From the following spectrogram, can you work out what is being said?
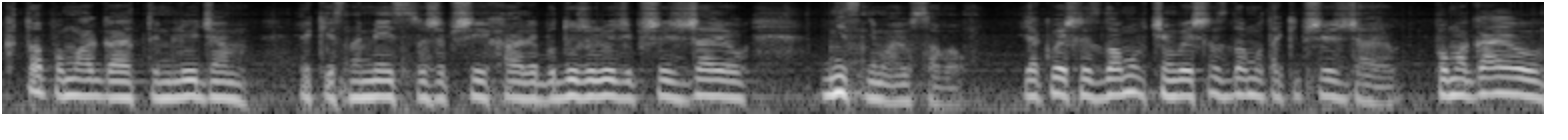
Kto pomaga tym ludziom, jak jest na miejscu, że przyjechali, bo dużo ludzi przyjeżdżają, nic nie mają z sobą. Jak wyszli z domu, czym wyszli z domu, tak i przyjeżdżają. Pomagają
